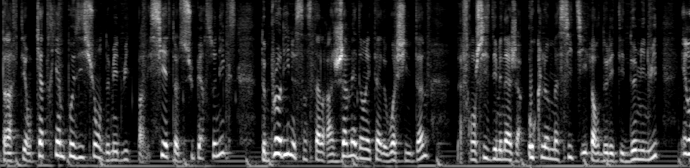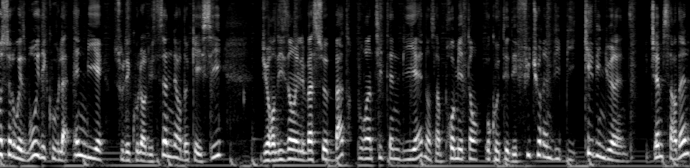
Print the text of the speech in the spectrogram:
Drafté en quatrième position en 2008 par les Seattle Supersonics, The Brody ne s'installera jamais dans l'état de Washington. La franchise déménage à Oklahoma City lors de l'été 2008 et Russell Westbrook découvre la NBA sous les couleurs du Thunder de Casey. Durant 10 ans, il va se battre pour un titre NBA, dans un premier temps aux côtés des futurs MVP Kevin Durant et James Harden,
